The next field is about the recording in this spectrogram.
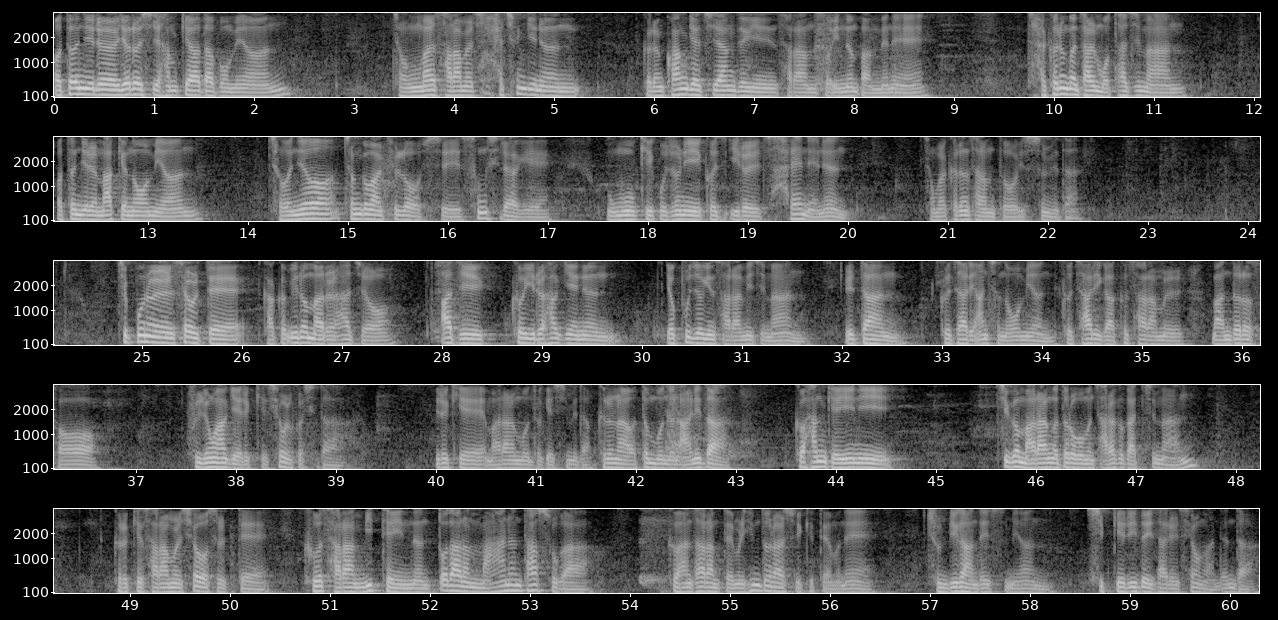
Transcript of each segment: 어떤 일을 여럿이 함께 하다 보면 정말 사람을 잘 챙기는 그런 관계 지향적인 사람도 있는 반면에 잘 그런 건 잘 못하지만 어떤 일을 맡겨놓으면 전혀 점검할 필요 없이 성실하게 묵묵히 꾸준히 그 일을 잘 해내는 정말 그런 사람도 있습니다. 직분을 세울 때 가끔 이런 말을 하죠. 아직 그 일을 하기에는 역부족인 사람이지만 일단 그 자리에 앉혀놓으면 그 자리가 그 사람을 만들어서 훌륭하게 이렇게 세울 것이다. 이렇게 말하는 분도 계십니다. 그러나 어떤 분들은 아니다. 그 한 개인이 지금 말하는 거 들어보면 잘할 것 같지만 그렇게 사람을 세웠을 때 그 사람 밑에 있는 또 다른 많은 다수가 그 한 사람 때문에 힘들어 할 수 있기 때문에 준비가 안 돼 있으면 쉽게 리더의 자리를 세우면 안 된다.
